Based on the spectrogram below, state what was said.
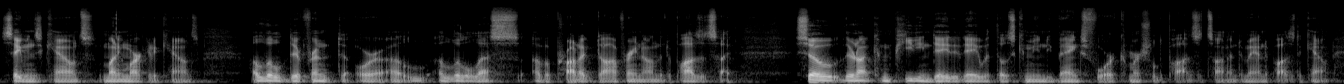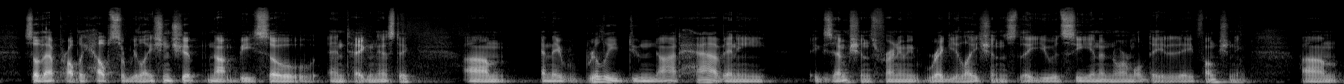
savings accounts, money market accounts. A little different or a, a little less of a product offering on the deposit side. So they're not competing day to day with those community banks for commercial deposits on a demand deposit account. So that probably helps the relationship not be so antagonistic. Um, and they really do not have any exemptions for any regulations that you would see in a normal day-to-day functioning. Um,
